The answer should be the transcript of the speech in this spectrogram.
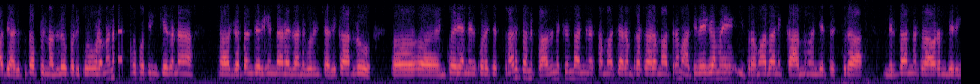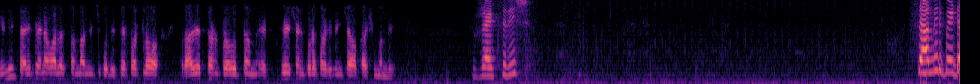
అది అదుపు తప్పి నదిలో పడిపోవడమైనా? లేకపోతే ఇంకేదైనా ఘటన జరిగిందా అనే దాని గురించి అధికారులు ఎంక్వైరీ అనేది కూడా చేస్తున్నారు. కానీ ప్రాథమికంగా అందిన సమాచారం ప్రకారం మాత్రం అతివేగమే ఈ ప్రమాదానికి కారణం అని చెప్పేసి కూడా నిర్ధారణకు రావడం జరిగింది. చనిపోయిన వాళ్ళకి సంబంధించి కొద్దిసేపట్లో రాజస్థాన్ ప్రభుత్వం ఎక్స్ప్రెషన్ కూడా ప్రకటించే అవకాశం ఉంది. Right Shirish Shamirpet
